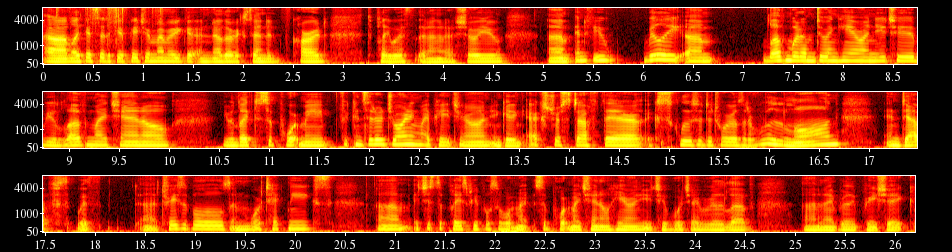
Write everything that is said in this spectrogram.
Um, like I said, if you're a Patreon member, you get another extended card to play with that I'm going to show you. Um, and if you really um, love what I'm doing here on YouTube, you love my channel, you would like to support me, consider joining my Patreon and getting extra stuff there, exclusive tutorials that are really long, in depth with uh, traceables and more techniques. Um, it's just a place people support my support my channel here on YouTube, which I really love, um, and I really appreciate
